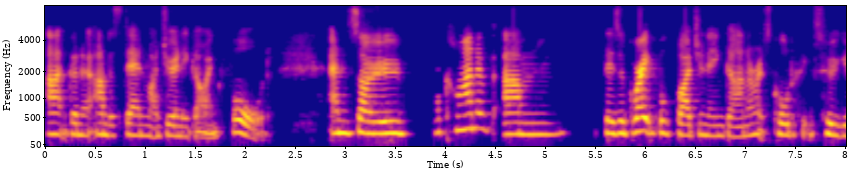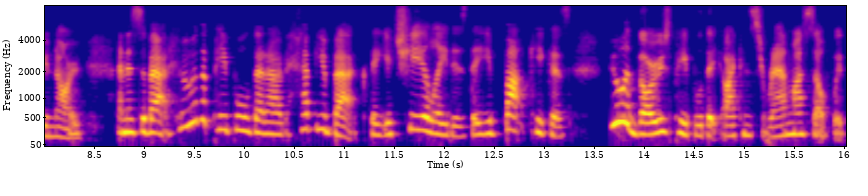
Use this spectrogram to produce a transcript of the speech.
aren't going to understand my journey going forward. And so I kind of um there's a great book by Janine Garner. It's called It's Who You Know. And it's about who are the people that are, have your back? They're your cheerleaders, they're your butt kickers. Who are those people that I can surround myself with?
